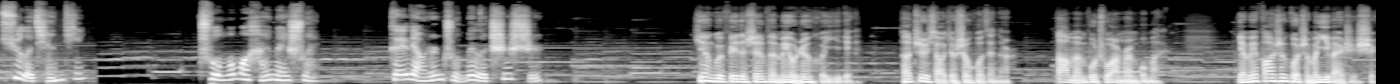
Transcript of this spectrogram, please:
去了前厅。楚嬷嬷还没睡，给两人准备了吃食。燕贵妃的身份没有任何疑点，她自小就生活在那儿。大门不出二门不迈，也没发生过什么意外之事。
